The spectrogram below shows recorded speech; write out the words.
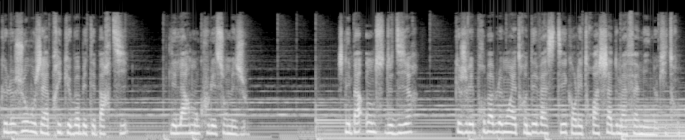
que le jour où j'ai appris que Bob était parti, les larmes ont coulé sur mes joues. Je n'ai pas honte de dire que je vais probablement être dévastée quand les trois chats de ma famille nous quitteront.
